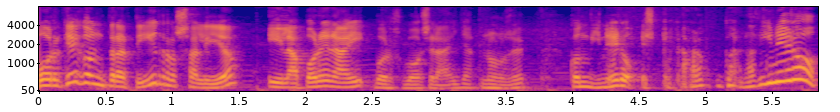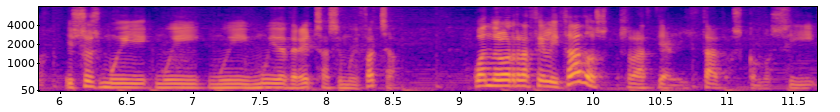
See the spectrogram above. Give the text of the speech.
¿Por qué contra ti, Rosalía? Y la ponen ahí, pues vos será ella, no lo sé. Con dinero, es que gana, gana dinero. Eso es muy, muy, muy, muy de derechas y muy facha. Cuando los racializados, racializados, como si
